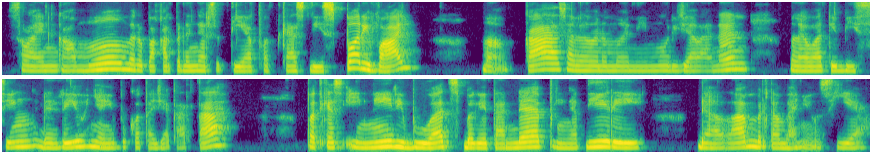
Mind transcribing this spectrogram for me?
selain kamu merupakan pendengar setiap podcast di Spotify, maka sambil menemanimu di jalanan melewati bising dan riuhnya ibu kota Jakarta, podcast ini dibuat sebagai tanda pengingat diri dalam bertambahnya usia.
